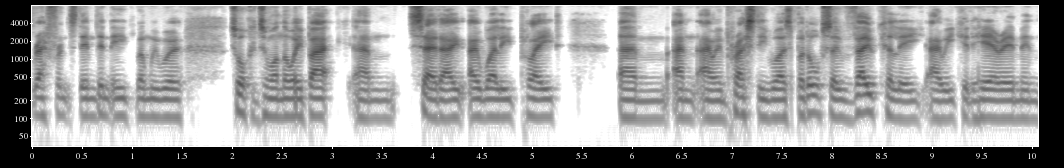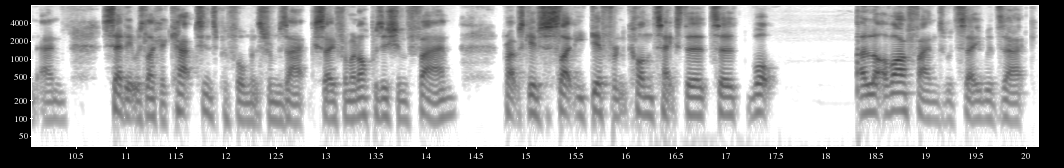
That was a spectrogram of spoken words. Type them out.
referenced him, didn't he, when we were talking to him on the way back? Um, said how, how well he played um, and how impressed he was, but also vocally how he could hear him and, and said it was like a captain's performance from Zak. So, from an opposition fan, perhaps gives a slightly different context to, to what a lot of our fans would say with Zak.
